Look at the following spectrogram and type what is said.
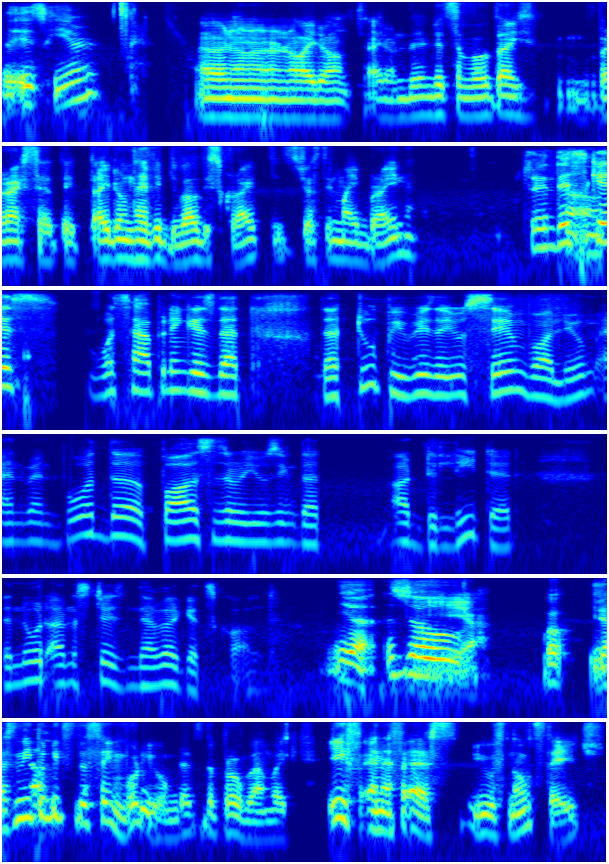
Is here? Uh, no, no, no, no, I don't. I don't. That's about I But I said it. I don't have it well described. It's just in my brain. So in this Uh-uh. case, what's happening is that the two PVs they use same volume, and when both the paths that are using that are deleted, the node unstaged never gets called. Yeah. So yeah. Well, it doesn't need to be the same volume. That's the problem. Like if NFS use node stage,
